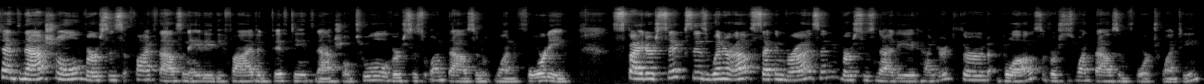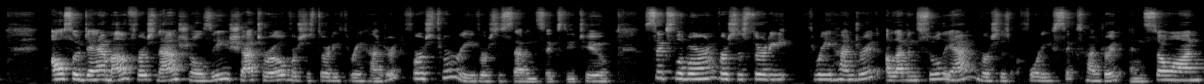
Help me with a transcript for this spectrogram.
10th National versus 5,885, and 15th National Tool versus 1,140. Spider 6 is winner of second Vierzon versus 9,800, third Blois versus 1,420. Also, Dama, First National Z, Chateau versus 3,300, First Turi versus 762, 6 Libourne versus 3,300, 11 Souillac versus 4,600, and so on.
